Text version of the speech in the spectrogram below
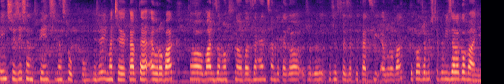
5,65 na słupku. Jeżeli macie kartę Eurovac, to bardzo mocno Was zachęcam do tego, żeby korzystać z aplikacji Eurovac, tylko żebyście byli zalogowani.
